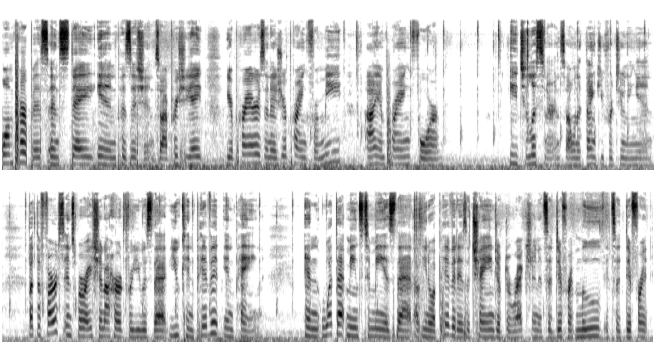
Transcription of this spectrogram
on purpose and stay in position. So, I appreciate your prayers, and as you're praying for me, I am praying for each listener. And so, I want to thank you for tuning in. But the first inspiration I heard for you is that you can pivot in pain. And what that means to me is that, uh, you know, a pivot is a change of direction. It's a different move. It's a different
